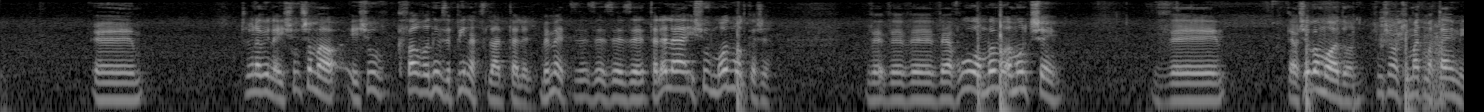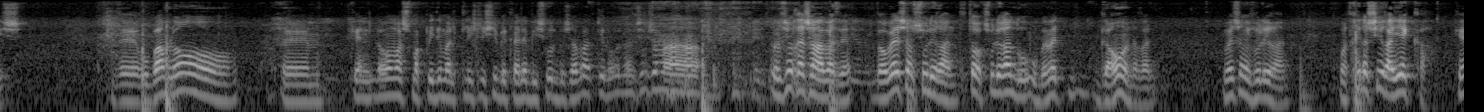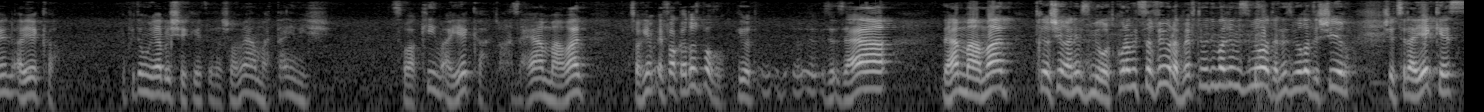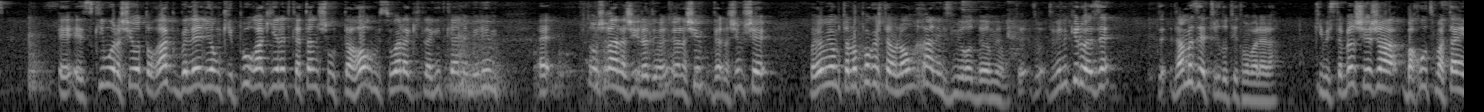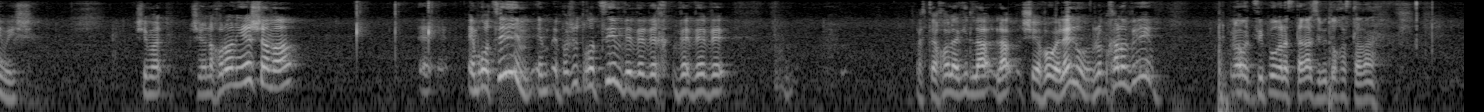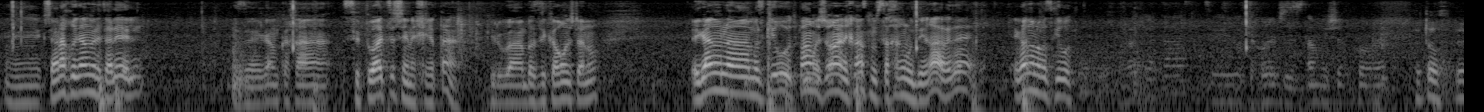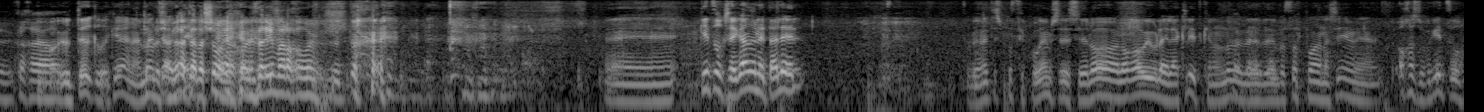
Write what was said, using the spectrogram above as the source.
צריכים להבין, היישוב שם, היישוב כפר ורדים זה פינאץ ליד טלל, באמת, זה, זה, זה, זה, טלל היה יישוב מאוד מאוד קשה. ועברו המון, המון קשיים. ואתה יושב במועדון, יושבים שם כמעט 200 איש, ורובם לא, אה, כן, לא ממש מקפידים על כלי שלישי בהלכות בישול בשבת, כאילו, אנשים שם, יושבים לך שם בזה, ועובד שם שולי רנד, טוב, שולי רנד הוא, הוא באמת גאון, אבל עובד שם שולי רנד, הוא מתחיל לשיר אייכה, כן, אייכה, ופתאום הוא נהיה בשקט, אתה שומע 200 איש, צועקים אייכה, זה היה מעמד, צועקים, איפה הקדוש ברוך הוא? זה היה, זה היה מעמד, התחיל לשיר ענים זמירות, כולם מצטרפים אליו, מאיפה אתם יודעים מה ענים זמירות? ענים זמירות זה שיר שאצל היקס אה, הסכימו לשיר אותו רק בליל יום כיפור, רק ילד קטן שהוא טהור מסוגל להגיד, כאלה מילים. אה, פתאום יש לך אנשים, ואנשים שביום יום אתה לא פוגש אותם, לא אומרים לך ענים זמירות ביום יום. אתם מבינים כאילו איזה, זה, למה זה הטריד אותי אתמול בלילה? כי מסתבר שיש בחוץ 200 איש, שאנחנו לא נהיה שם, אה, הם רוצים, הם, פשוט רוצים, ו אז אתה יכול להגיד לה, לה, שיבואו אלינו? הם לא- בכלל לא מבינים. לא, עוד סיפור על הסתרה שבתוך הסתרה. אה, כשאנחנו הגענו לתלל, זה גם ככה סיטואציה שנחרטה, כאילו בזיכרון שלנו. הגענו למזכירות, פעם ראשונה נכנסנו, שכרנו דירה וזה, הגענו למזכירות. זה טוב, זה ככה... יותר, כן, טוב, האמת לשמירת הלשון, אנחנו נזהרים מה אנחנו אומרים. אה, קיצור, כשהגענו לתלל, שבאמת יש פה סיפורים ש- שלא לא ראוי אולי להקליט, כן, אני לא יודע, זה- בסוף פה אנשים, אה, לא חשוב, בקיצור.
